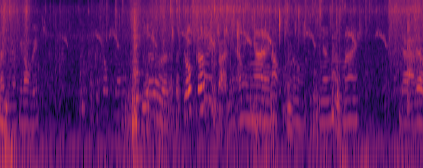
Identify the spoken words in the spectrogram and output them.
บัดนี้นะพี่น้องเลยจบเออแล้วก็จบเลยบาดนี้เอาง่ายๆเนาะบ่ต้องยังหักไม้ยาแล้ว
